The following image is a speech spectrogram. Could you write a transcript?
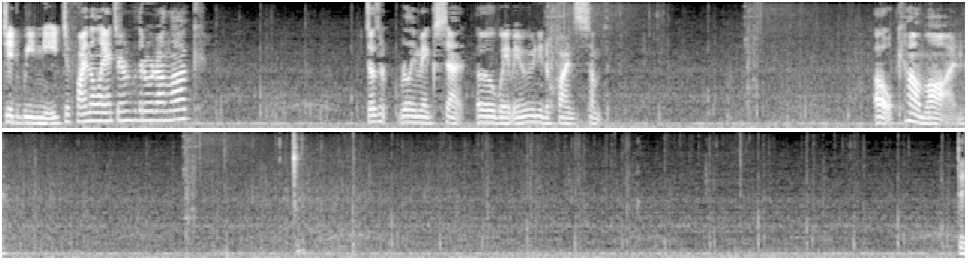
Did we need to find the lantern for the door to unlock? Doesn't really make sense. Oh, wait, maybe we need to find something. Oh, come on. The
